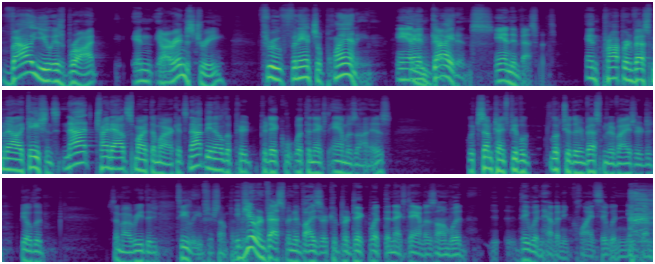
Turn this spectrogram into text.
value is brought in our industry through financial planning And and, invest- guidance And investments. and proper investment allocations, not trying to outsmart the markets, not being able to pre- predict what the next Amazon is, which sometimes people look to their investment advisor to be able to somehow read the tea leaves or something. If your investment advisor could predict what the next Amazon would, they wouldn't have any clients. They wouldn't need them.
